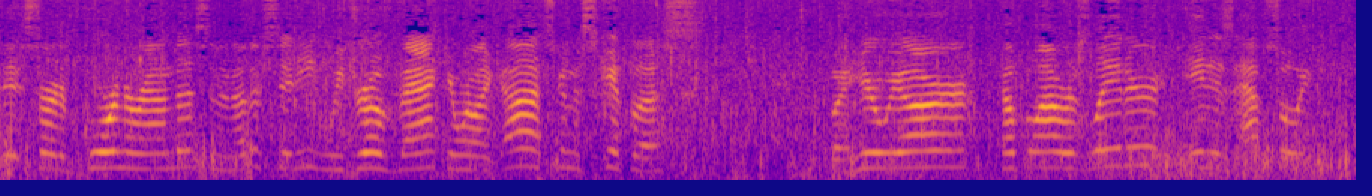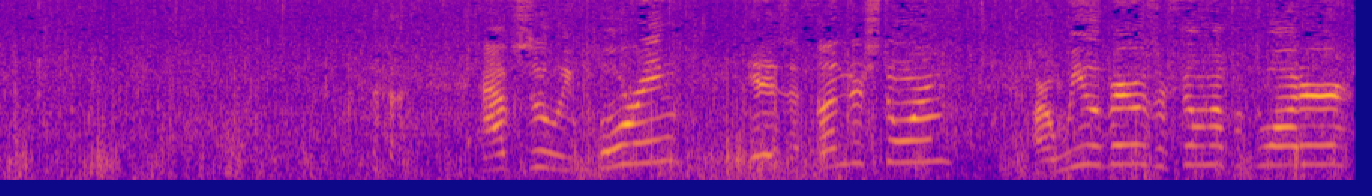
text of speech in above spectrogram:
it started pouring around us in another city. We drove back and we're like, ah, it's gonna skip us. But here we are, a couple hours later, it is absolutely absolutely pouring. It is a thunderstorm. Our wheelbarrows are filling up with water.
